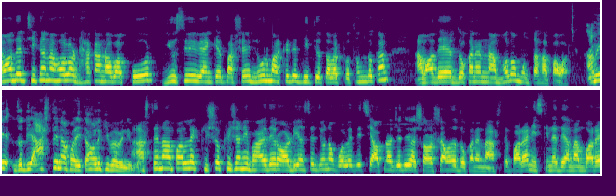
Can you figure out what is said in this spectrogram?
আমাদের ঠিকানা হলো ঢাকা নবাবপুর ইউসিবি ব্যাংকের পাশে নূর মার্কেটের দ্বিতীয় তলার প্রথম দোকান। আমাদের দোকানের নাম হলো মুনতাহা পাওয়ার। আমি যদি আসতে না পারি তাহলে কীভাবে নিব? আসতে না পারলে কৃষক কৃষানি ভাইদের অডিয়েন্সের জন্য বলে দিচ্ছি আপনারা যদি সরাসরি আমাদের দোকানে না আসতে পারেন স্ক্রিনে দেওয়া নাম্বারে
